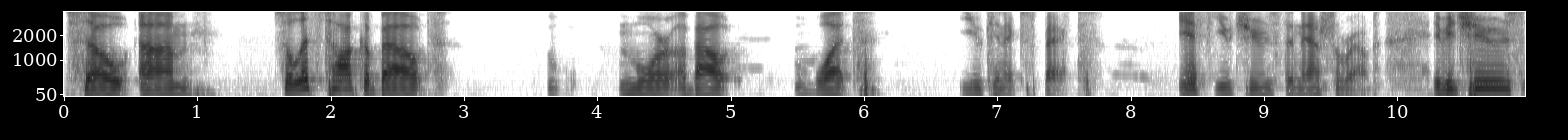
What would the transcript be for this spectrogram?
So, um, so let's talk about more about what you can expect if you choose the national route. If you choose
